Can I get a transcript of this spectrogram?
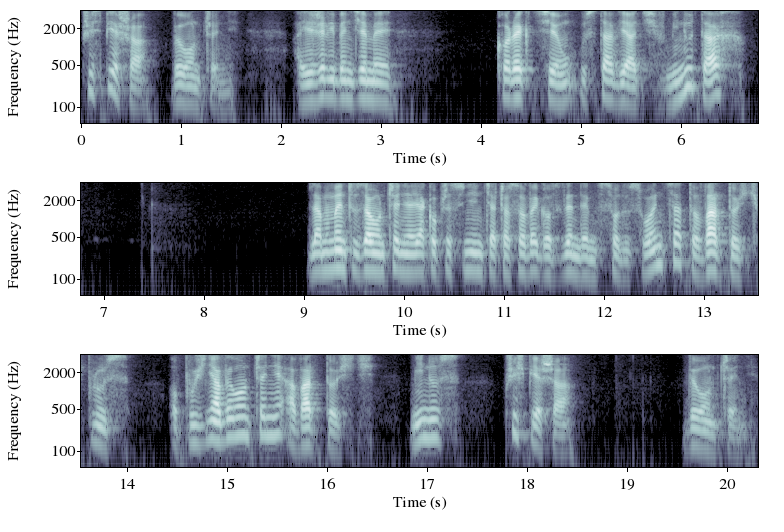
przyspiesza wyłączenie. A jeżeli będziemy korekcję ustawiać w minutach, dla momentu załączenia jako przesunięcia czasowego względem wschodu Słońca, to wartość plus opóźnia wyłączenie, a wartość minus przyspiesza wyłączenie.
